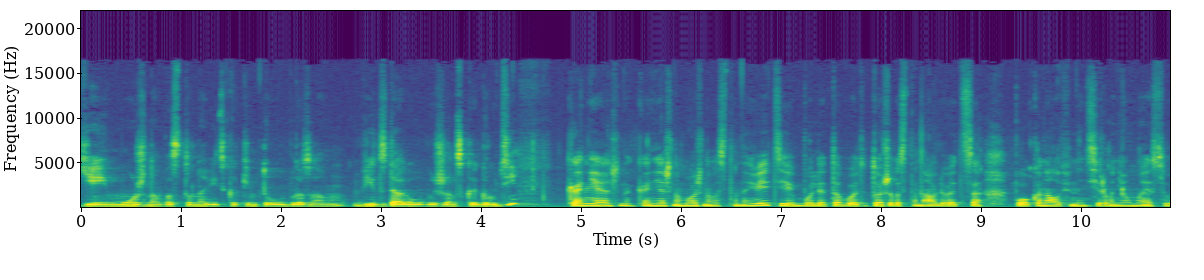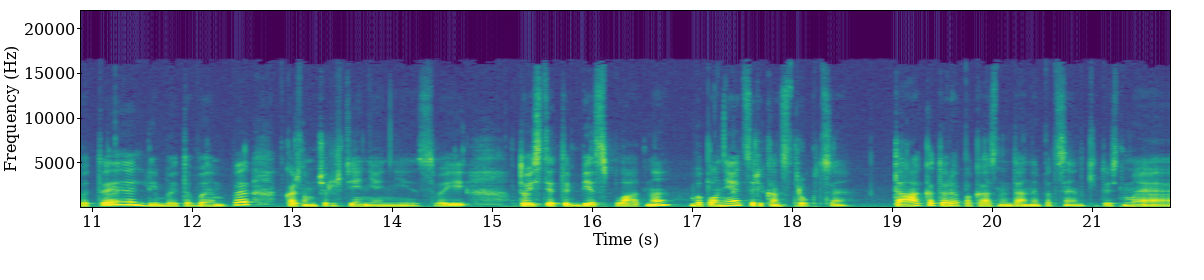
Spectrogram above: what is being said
ей можно восстановить каким-то образом вид здоровой женской груди, Конечно, конечно, можно восстановить, и более того, это тоже восстанавливается по каналу финансирования УМС ВТ, либо это ВМП, в каждом учреждении они свои, то есть это бесплатно, выполняется реконструкция та, которая показана данной пациентке. То есть мы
